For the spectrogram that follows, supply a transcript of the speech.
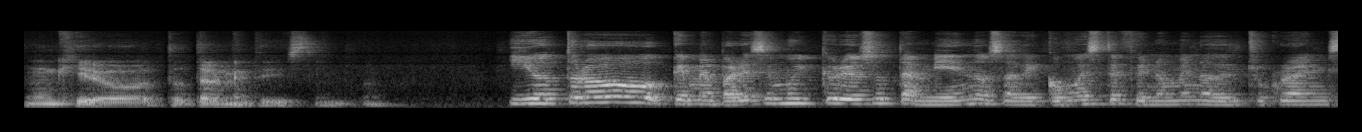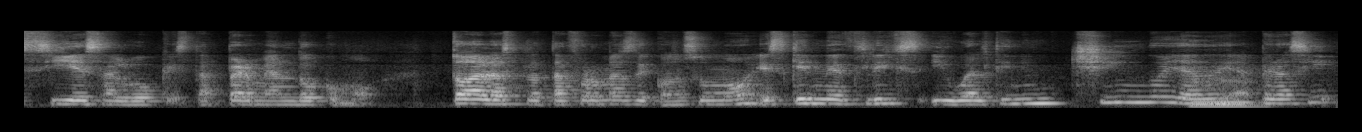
un giro totalmente distinto. Y otro que me parece muy curioso también, o sea, de cómo este fenómeno del true crime sí es algo que está permeando como todas las plataformas de consumo, es que Netflix igual tiene un chingo ya de, Ujú. pero así,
